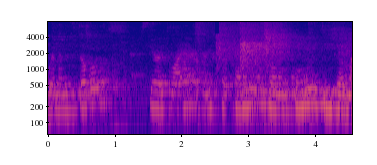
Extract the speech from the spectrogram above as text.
Women's doubles, Sarah Dwyer, Aretha Penny, Jenny King, DJ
